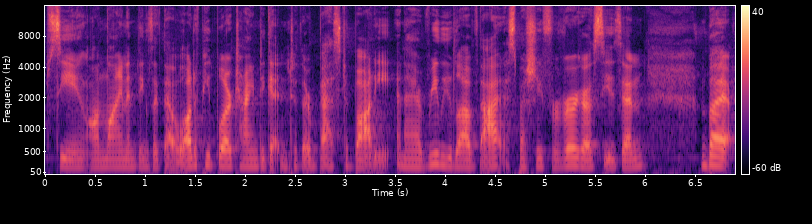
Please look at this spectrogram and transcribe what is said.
seeing online and things like that. A lot of people are trying to get into their best body, and I really love that, especially for Virgo season. But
